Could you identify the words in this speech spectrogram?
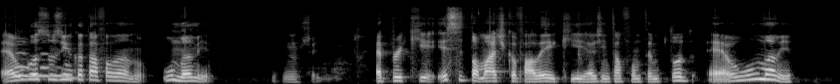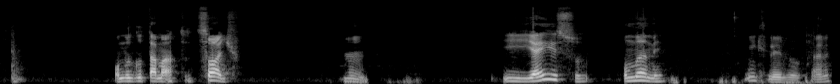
É o gostosinho que eu tava falando. Umami. Não sei. É porque esse tomate que eu falei, que a gente tá falando o tempo todo, é o umami. O glutamato de sódio. Hum. E é isso. Umami. Incrível, cara.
